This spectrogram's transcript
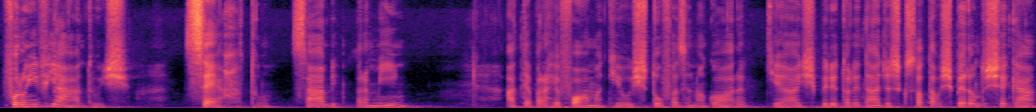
foram enviados, certo, sabe, para mim, até para a reforma que eu estou fazendo agora, que é a espiritualidade, acho que só estava esperando chegar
